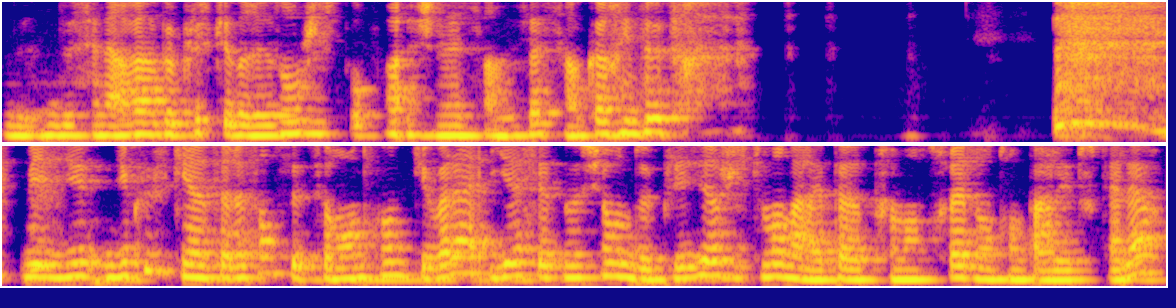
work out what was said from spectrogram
de, s'énerver un peu plus que de raison juste pour prendre la jeunesse. Mais ça, c'est encore une autre. Mais du, coup, ce qui est intéressant, c'est de se rendre compte que voilà, il y a cette notion de plaisir justement dans la période prémenstruelle dont on parlait tout à l'heure,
